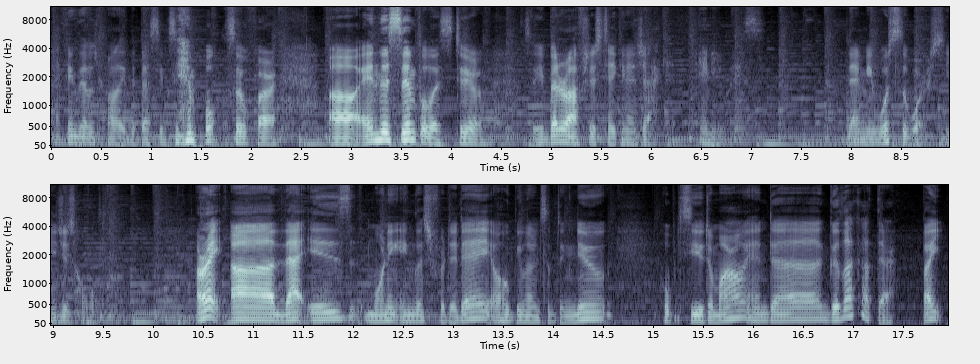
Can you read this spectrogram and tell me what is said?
I think that was probably the best example so far, uh, and the simplest too. So you're better off just taking a jacket, anyways. I mean, what's the worst? You just hold. All right, uh, that is morning English for today. I hope you learned something new. Hope to see you tomorrow, and uh, good luck out there. Bye.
